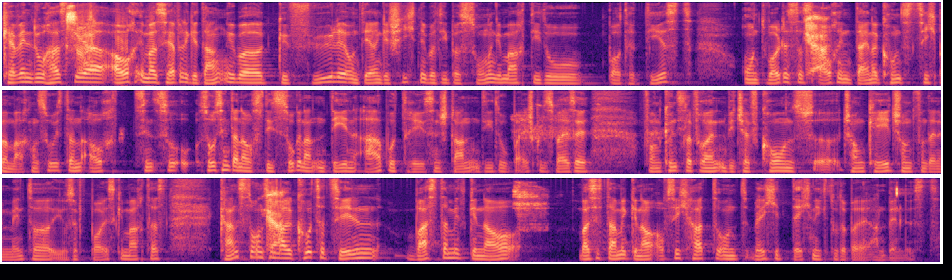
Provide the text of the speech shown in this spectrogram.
Kevin, du hast ja auch immer sehr viele Gedanken über Gefühle und deren Geschichten über die Personen gemacht, die du porträtierst und wolltest das ja. auch in deiner Kunst sichtbar machen. So ist dann auch, sind, so, so sind dann auch die sogenannten DNA-Porträts entstanden, die du beispielsweise von Künstlerfreunden wie Jeff Koons, äh, John Cage und von deinem Mentor Joseph Beuys gemacht hast. Kannst du uns ja. mal kurz erzählen, was damit genau, was es damit genau auf sich hat und welche Technik du dabei anwendest?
